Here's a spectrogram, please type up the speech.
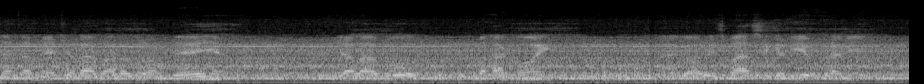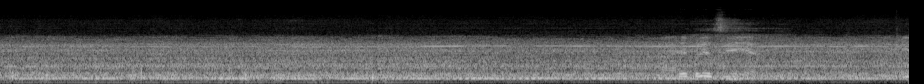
Certamente já lavaram as ordenhas, já lavou os barracões. Agora o espaço fica livre para mim. A represinha. Aqui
